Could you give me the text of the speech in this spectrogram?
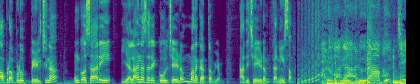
అప్పుడప్పుడు పేల్చినా ఇంకోసారి ఎలా అయినా సరే కూల్ చేయడం మన కర్తవ్యం. అది చేయడం కనీసం. వాడు మగాడు రా బుజ్జి.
